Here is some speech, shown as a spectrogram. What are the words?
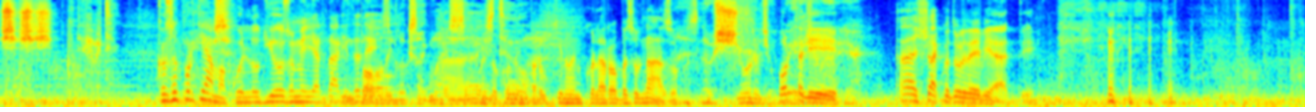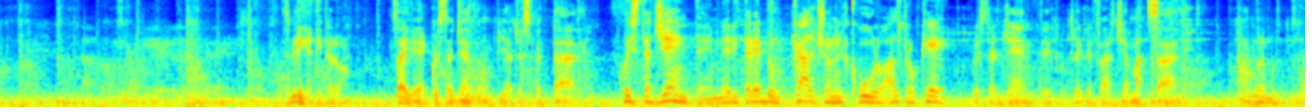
Shh, shh, shh. Damn it. Cosa portiamo a quell'odioso miliardario Baldy tedesco? looks like my Ah, size, quello con il parrucchino e quella roba sul naso. There's no shortage of waiters Portagli around here. ah, sciacquature dei piatti. Sbrigati però. Sai che questa gente non piace aspettare. Questa gente meriterebbe un calcio nel culo, altro che. Questa gente potrebbe farci ammazzare. Prendi una bottiglia.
